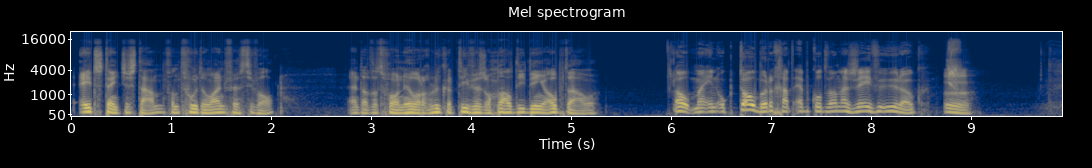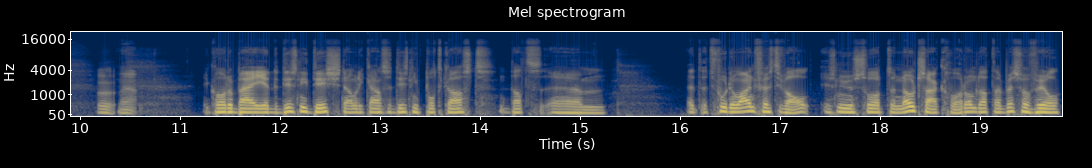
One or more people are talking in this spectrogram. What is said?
eetsteentjes staan van het Food and Wine Festival. En dat het gewoon heel erg lucratief is om al die dingen open te houden. Oh, maar in oktober gaat Epcot wel naar 7 uur ook. Mm. Mm. Ja. Ik hoorde bij eh, de Disney Dish, de Amerikaanse Disney podcast, dat ehm, het, het Food and Wine Festival is nu een soort eh, noodzaak geworden, omdat er best wel veel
